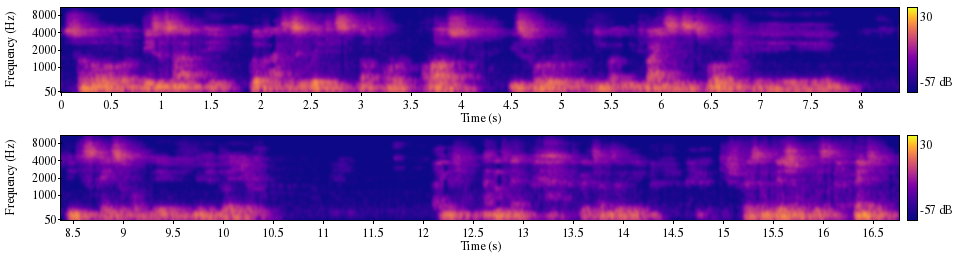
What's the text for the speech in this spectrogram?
So this is a, a web accessibility is not for, for us, it's for devices, it's for, uh, in this case, for the media player. Thank you. And return to the presentation, please. Thank you.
